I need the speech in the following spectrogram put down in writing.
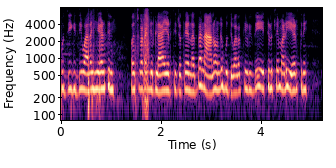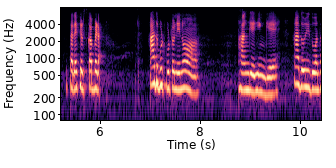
ಬುದ್ಧಿ ಗಿದ್ದಿವಾದ ಹೇಳ್ತೀನಿ. ಅಚ್ಚುಕಟ್ಟಾಗಿರ್ಲ ಇರ್ತಿ ಜೊತೆ ಅನ್ನೋದ ನಾನು ಅವನಿಗೆ ಬುದ್ಧಿವಾದ ತಿಳಿದು, ತಿಳಿಸಿ ಮಾಡಿ ಹೇಳ್ತೀನಿ. ತಲೆ ಕೆಡ್ಸ್ಕೊಬೇಡ. ಅದು ಬಿಟ್ಬಿಟ್ಟು ನೀನು ಹಾಗೆ, ಹಿಂಗೆ. ಅದು, ಇದು ಅಂತ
